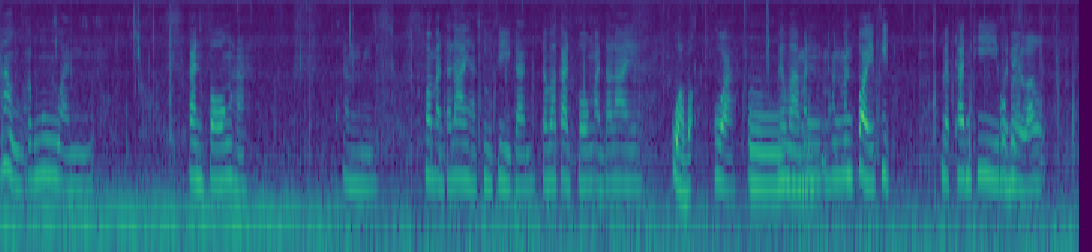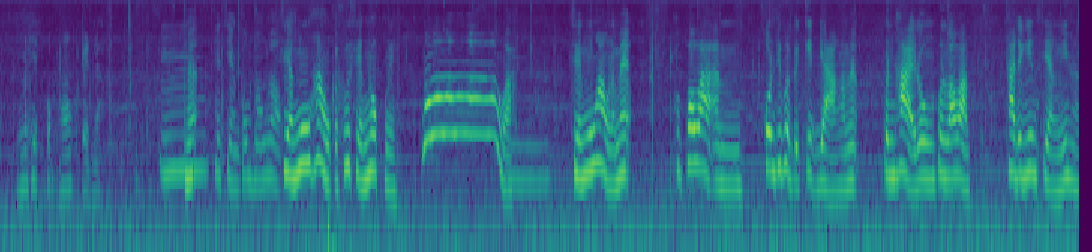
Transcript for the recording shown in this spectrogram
เห่ากับงูอันการฟ้องค่ะอันความอันตรายค่ะสูสีกัน แต่ว่าการฟ้องอันตรายกลัวบ่กว่าอืมแปลว่ามันมันมันปล่อยผิดแบบทันทีพวกเพิ่นเบลว่าว่า มันเห็ดกบห้องเป็ดนะอืมเฮ็ดเสียงกลมห้องหลอกเสียงงูเห่าก็คือเสียงนกนี่ว้าวว้าวว้าวว้าวว้าวว่ะอืมเสียงงูเห่านะแม่เพราะเพราะว่าอันคนที่เพิ่นไปกรีดยางอะแม่เพิ่นถ่ายลงเพิ่นว่าว่า ถ้าได้ยินเสียงนี้ค่ะ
